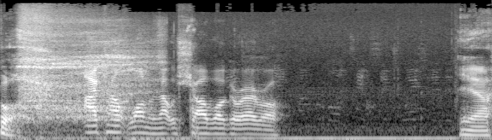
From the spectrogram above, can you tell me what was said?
I count one, and that was Chavo Guerrero. yeah.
